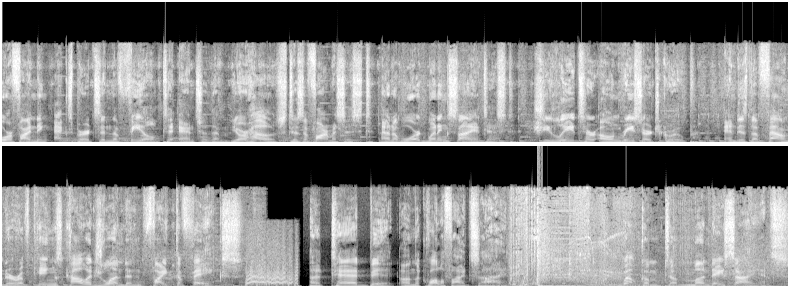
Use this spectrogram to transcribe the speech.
or finding experts in the field to answer them. Your host is a pharmacist, an award winning scientist. She leads her own research group and is the founder of King's College London Fight the Fakes. A tad bit on the qualified side. Welcome to Monday Science.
